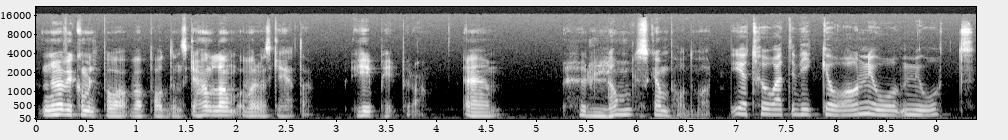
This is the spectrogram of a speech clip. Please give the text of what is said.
Nu har vi kommit på vad podden ska handla om och vad den ska heta. Hipp hipp hurra. Ehm, hur lång ska en podd vara? Jag tror att vi går nog mot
